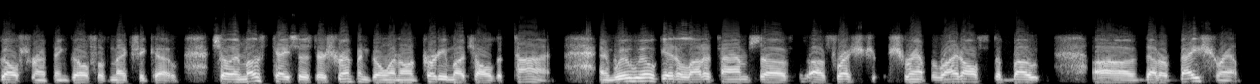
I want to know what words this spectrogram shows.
Gulf shrimping, Gulf of Mexico. So in most cases, there's shrimping going on pretty much all the time. And we will get a lot of times uh, uh, fresh shrimp right off the boat uh, that are bay shrimp.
